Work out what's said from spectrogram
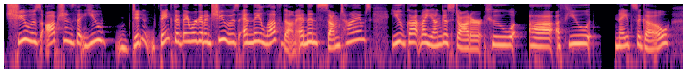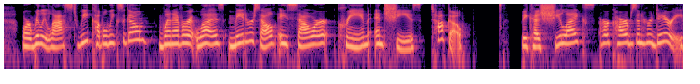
choose options that you didn't think that they were going to choose and they love them. And then sometimes you've got my youngest daughter who uh, a few nights ago or really last week, couple weeks ago, whenever it was, made herself a sour cream and cheese taco because she likes her carbs and her dairy.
